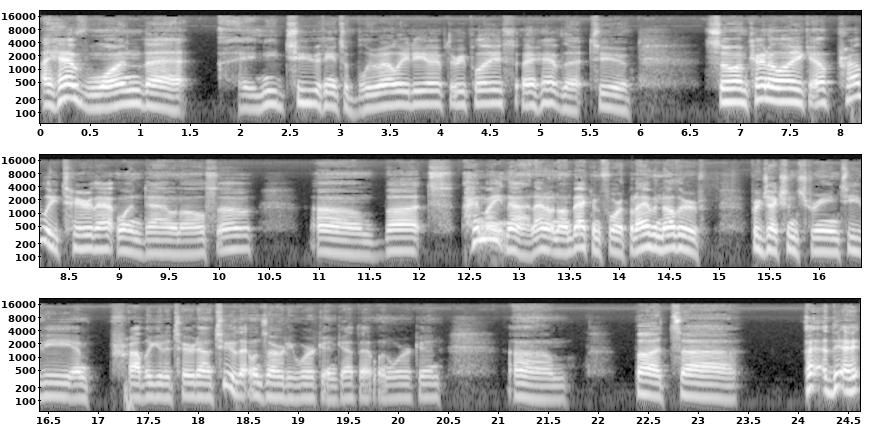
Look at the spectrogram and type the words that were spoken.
I have one that I need to, I think it's a blue LED I have to replace. I have that too. So I'm kind of like, I'll probably tear that one down also. Um, but I might not. I don't know. I'm back and forth. But I have another projection screen TV I'm probably going to tear down too. That one's already working. Got that one working. Um, but uh, I,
